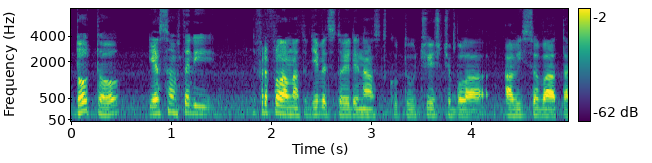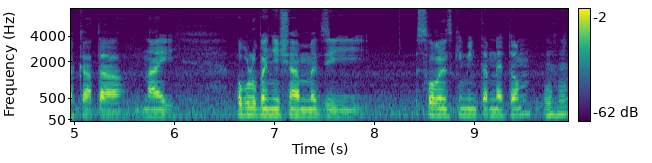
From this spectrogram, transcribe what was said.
Toto ja som vtedy frflal na tú 911, tu, či ešte bola Avisová taká tá najobľúbenejšia medzi slovenským internetom. Uh-huh.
